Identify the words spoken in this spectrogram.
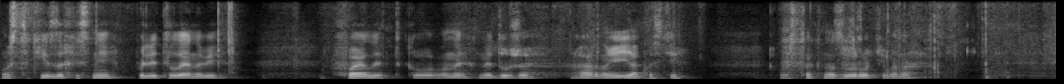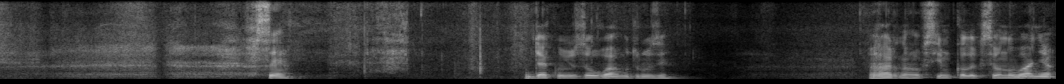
Ось такі захисні поліетиленові файли. Такого вони не дуже гарної якості. Ось так на звороті вона. Все. Дякую за увагу, друзі. Гарного всім колекціонування.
